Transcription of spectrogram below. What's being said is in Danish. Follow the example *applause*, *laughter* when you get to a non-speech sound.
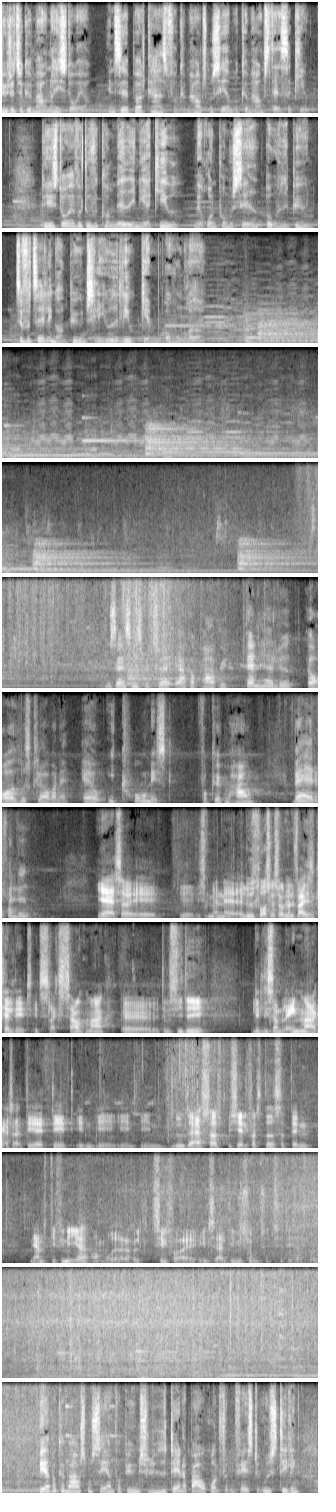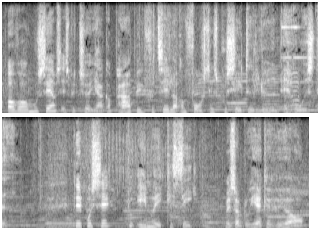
lytter til Københavner Historier, en serie podcast for Københavns Museum og Københavns Stadsarkiv. Det er historier, hvor du vil komme med ind i arkivet, med rundt på museet og ude i byen, til fortællinger om byens levede liv gennem århundreder. Museumsinspektør Jakob Parby, den her lyd af rådhusklokkerne er jo ikonisk for København. Hvad er det for en lyd? Ja, altså, øh, øh, hvis man er lydforsker, så vil man faktisk kalde det et, et slags soundmark. Øh, det vil sige, det er lidt ligesom landmark, altså det er, det er et, en, en, en lyd, der er så speciel for et sted, så den nærmest definerer området, eller i hvert fald tilføjer en særlig dimension til, til det her sted. Vi er på Københavns Museum for byens lyde danner baggrund for den faste udstilling, og hvor museumsinspektør Jakob Parby fortæller om forskningsprojektet Lyden af hovedstaden. Det er et projekt, du endnu ikke kan se, men som du her kan høre om.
